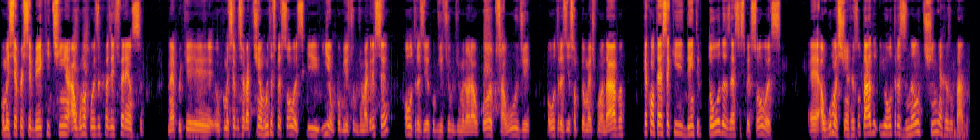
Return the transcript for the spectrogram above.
comecei a perceber que tinha alguma coisa que fazia diferença, né? Porque eu comecei a observar que tinha muitas pessoas que iam com o objetivo de emagrecer, outras iam com o objetivo de melhorar o corpo, saúde, outras iam só porque o médico mandava. O que acontece é que dentre todas essas pessoas, é, algumas tinham resultado e outras não tinham resultado.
